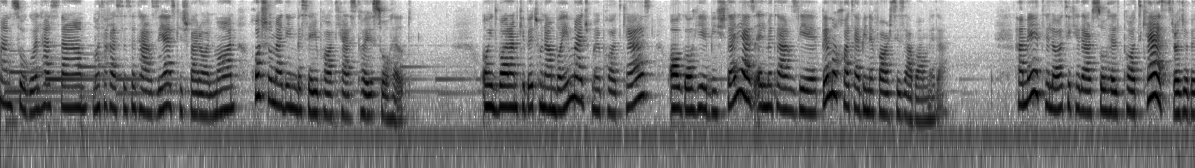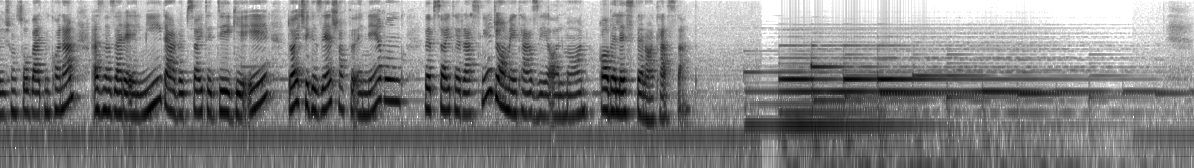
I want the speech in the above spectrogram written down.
من سوگل هستم. متخصص تغذیه از کشور آلمان. خوش اومدین به سری پادکست های سوهلد. امیدوارم که بتونم با این مجموعه پادکست آگاهی بیشتری از علم تغذیه به مخاطبین فارسی زبان بدم. همه اطلاعاتی که در سوهلد پادکست راجع بهشون صحبت می‌کنم از نظر علمی در وبسایت DGE Gesellschaft für Ernährung وبسایت رسمی جامعه تغذیه آلمان قابل استناد هستند.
